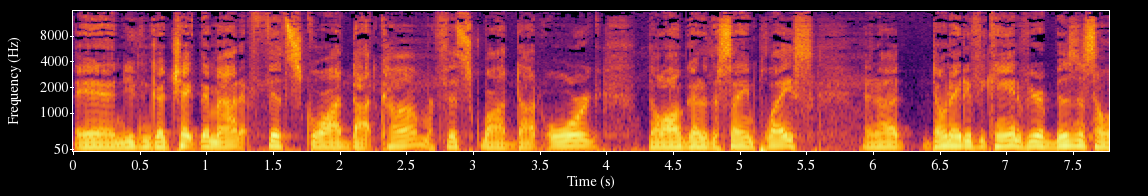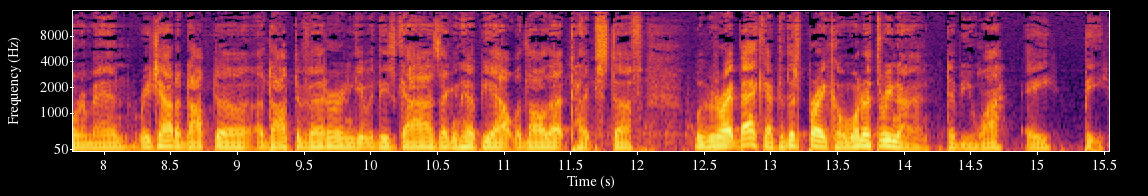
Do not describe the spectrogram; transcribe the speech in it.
and you can go check them out at fifthsquad.com or fifthsquad.org. They'll all go to the same place. And uh, donate if you can. If you're a business owner, man, reach out, adopt a adopt a veteran, get with these guys. They can help you out with all that type stuff. We'll be right back after this break on 1039 WYAB.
